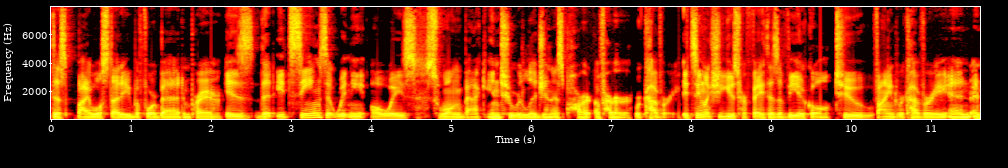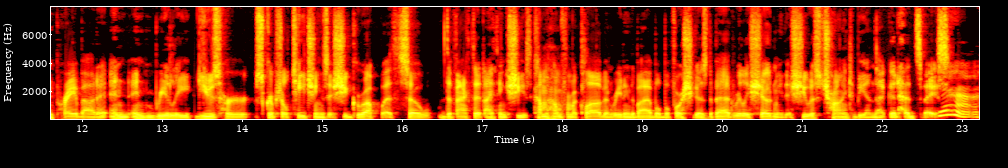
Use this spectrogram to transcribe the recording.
this Bible study before bed and prayer is that it seems that Whitney always swung back into religion as part of her recovery. It seemed like she used her faith as a vehicle to find recovery and, and pray about it and, and really use her scriptural teachings that she grew up with. So the fact that I think she's coming home from a club and reading the Bible before she goes to bed really showed me that she was trying to be in that good headspace. Yeah.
